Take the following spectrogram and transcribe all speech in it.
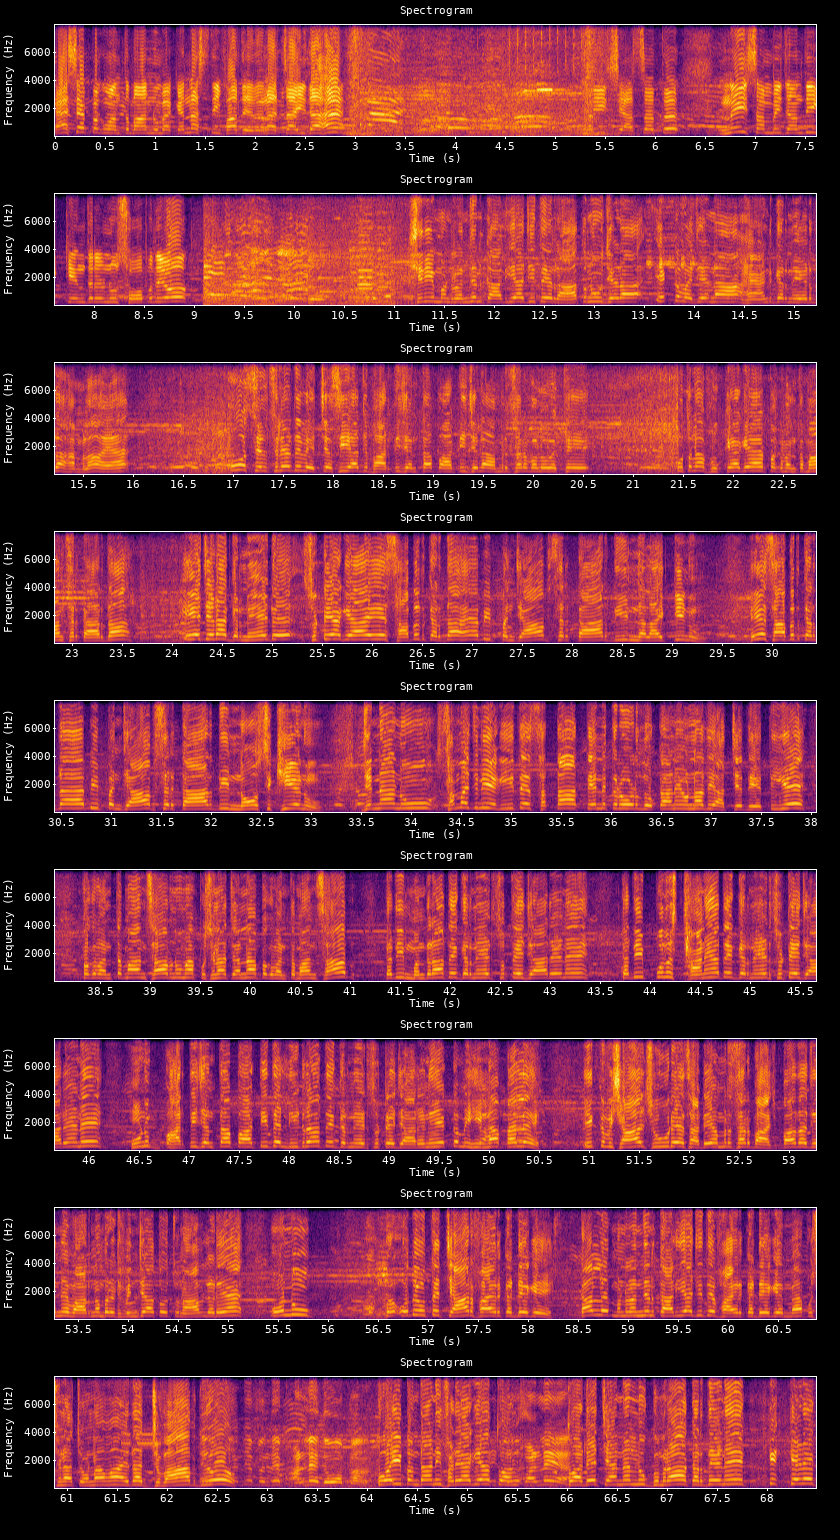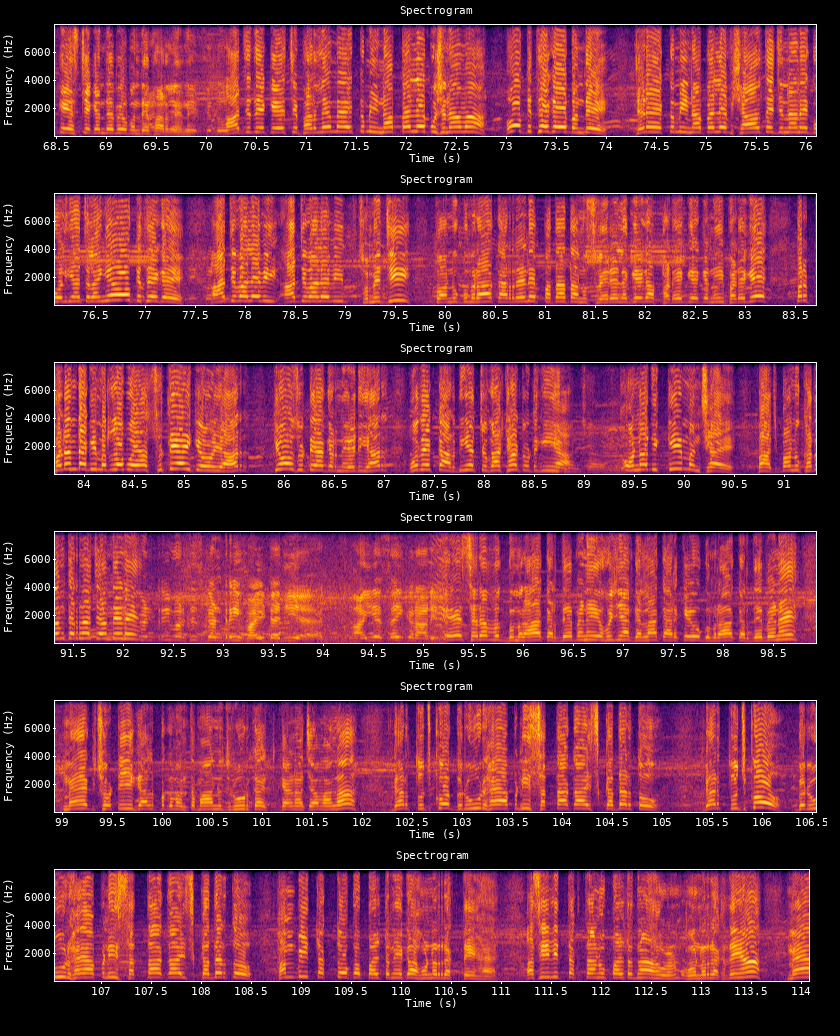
ਐਸੇ ਭਗਵੰਤ ਮਾਨ ਨੂੰ ਮੈਂ ਕਹਿੰਦਾ ਅਸਤੀਫਾ ਦੇ ਦੇਣਾ ਚਾਹੀਦਾ ਹੈ। ਦੀ ਸਿਆਸਤ ਨਹੀਂ ਸਮਝੀ ਜਾਂਦੀ, ਕੇਂਦਰ ਨੂੰ ਸੌਂਪ ਦਿਓ। ਸ਼੍ਰੀ ਮਨੋਰੰਜਨ ਕਾਲੀਆ ਜੀ, ਤੇ ਰਾਤ ਨੂੰ ਜਿਹੜਾ 1 ਵਜੇ ਨਾਲ ਹੈਂਡ ਗ੍ਰਨੇਡ ਦਾ ਹਮਲਾ ਹੋਇਆ ਉਹ ਸਿਲਸਿਲੇ ਦੇ ਵਿੱਚ ਅਸੀਂ ਅੱਜ ਭਾਰਤੀ ਜਨਤਾ ਪਾਰਟੀ ਜ਼ਿਲ੍ਹਾ ਅੰਮ੍ਰਿਤਸਰ ਵੱਲੋਂ ਇੱਥੇ ਪੁਤਲਾ ਫੂਕਿਆ ਗਿਆ ਭਗਵੰਤ ਮਾਨ ਸਰਕਾਰ ਦਾ। ਇਹ ਜਿਹੜਾ ਗ੍ਰਨੇਡ ਸੁੱਟਿਆ ਗਿਆ, ਇਹ ਸਾਬਤ ਕਰਦਾ ਹੈ ਵੀ ਪੰਜਾਬ ਸਰਕਾਰ ਦੀ ਨਲਾਇਕੀ ਨੂੰ। ਇਹ ਸਾਬਤ ਕਰਦਾ ਹੈ ਵੀ ਪੰਜਾਬ ਸਰਕਾਰ ਦੀ ਨੌ ਸਿੱਖੀਏ ਨੂੰ, ਜਿਨ੍ਹਾਂ ਨੂੰ ਸਮਝ ਨਹੀਂ ਹੈਗੀ ਤੇ ਸੱਤਾ 3 ਕਰੋੜ ਲੋਕਾਂ ਨੇ ਉਹਨਾਂ ਦੇ ਆਚੇ 'ਚ ਦੇਤੀ ਏ ਭਗਵੰਤ ਮਾਨ ਸਾਹਿਬ ਨੂੰ ਮੈਂ ਪੁੱਛਣਾ ਚਾਹਨਾ ਭਗਵੰਤ ਮਾਨ ਸਾਹਿਬ, ਕਦੀ ਮੰਦਰਾਂ ਤੇ ਗ੍ਰਨੇਡ ਸੁੱਤੇ ਜਾ ਰਹੇ ਨੇ, ਕਦੀ ਪੁਲਿਸ ਥਾਣਿਆਂ ਤੇ ਗ੍ਰਨੇਡ ਸੁੱਟੇ ਜਾ ਰਹੇ ਨੇ, ਹੁਣ ਭਾਰਤੀ ਜਨਤਾ ਪਾਰਟੀ ਦੇ ਲੀਡਰਾਂ ਤੇ ਗ੍ਰਨੇਡ ਸੁੱਟੇ ਜਾ ਰਹੇ ਨੇ, ਇੱਕ ਮਹੀਨਾ ਪਹਿਲੇ ਇੱਕ ਵਿਸ਼ਾਲ ਸ਼ੂਰ ਹੈ ਸਾਡੇ ਅੰਮ੍ਰਿਤਸਰ ਭਾਜਪਾ ਦਾ ਜਿਹਨੇ ਵਾਰਡ ਨੰਬਰ 58 ਤੋਂ ਚੁਣਾਵ ਲੜਿਆ ਉਹਨੂੰ ਉਹਦੇ ਉੱਤੇ ਚਾਰ ਫਾਇਰ ਕੱਢੇ ਗਏ। ਕੱਲ ਮਨੋਰੰਜਨ ਕਾਲੀਆ ਜੀ ਤੇ ਫਾਇਰ ਕੱਢੇ ਗਏ। ਮੈਂ ਪੁੱਛਣਾ ਚਾਹੁੰਦਾ ਵਾਂ ਇਹਦਾ ਜਵਾਬ ਦਿਓ। ਬੰਦੇ ਫੜ ਲਏ ਦੋ ਆਪਾਂ। ਕੋਈ ਬੰਦਾ ਨਹੀਂ ਫੜਿਆ ਗਿਆ। ਤੁਹਾਡੇ ਚੈਨਲ ਨੂੰ ਗੁੰਮਰਾਹ ਕਰਦੇ ਨੇ। ਕਿ ਕਿਹੜੇ ਕੇਸ 'ਚ ਕਹਿੰਦੇ ਪਏ ਉਹ ਬੰਦੇ ਫੜ ਲਏ ਨੇ? ਅੱਜ ਦੇ ਕੇਸ 'ਚ ਫੜ ਲਏ ਮੈਂ 1 ਮਹੀਨਾ ਪਹਿਲੇ ਪੁੱਛਣਾ ਵਾਂ ਉਹ ਕਿੱਥੇ ਗਏ ਬੰਦੇ? ਜਿਹੜੇ 1 ਮਹੀਨਾ ਪਹਿਲੇ ਵਿਸ਼ਾਲ ਤੇ ਜਿਨ੍ਹਾਂ ਨੇ ਗੋਲੀਆਂ ਚਲਾਈਆਂ, ਉਹ ਕਿੱਥੇ ਗਏ? ਅੱਜ ਵਾਲੇ ਵੀ ਅੱਜ ਵਾਲੇ ਵੀ ਸੁਮਿਤ ਜੀ, ਤੁਹਾਨੂੰ ਗੁੰਮਰਾਹ ਕਰ ਰਹੇ ਨੇ, ਪਤਾ ਤੁਹਾਨੂੰ ਸਵੇਰੇ ਲੱਗੇਗਾ, ਫੜੇਗੇ ਕਿ ਨਹੀਂ ਫੜੇਗੇ। ਪਰ ਫੜਨ ਦਾ ਕੀ ਮਤਲਬ ਹੋਇਆ? ਸੁੱਟਿਆ ਹੀ ਕਿਉਂ ਯਾਰ? ਕਿਉਂ ਸੁੱਟਿਆ ਗ੍ਰਨੇਡ ਯਾਰ ਉਹਦੇ ਘਰ ਦੀਆਂ ਚੁਗਾਠਾਂ ਟੁੱਟ ਗਈਆਂ ਉਹਨਾਂ ਦੀ ਕੀ ਮਨਸ਼ਾ ਹੈ ਭਾਜਪਾ ਨੂੰ ਖਤਮ ਕਰਨਾ ਚਾਹੁੰਦੇ ਨੇ ਕੰਟਰੀ ਵਰਸਸ ਕੰਟਰੀ ਫਾਈਟ ਹੈ ਜੀ ਹੈ ਆਈਐਸਆਈ ਕਰਾ ਰਹੀ ਹੈ ਇਹ ਸਿਰਫ ਗੁੰਮਰਾਹ ਕਰਦੇ ਪਏ ਨੇ ਇਹੋ ਜਿਹੀਆਂ ਗੱਲਾਂ ਕਰਕੇ ਉਹ ਗੁੰਮਰਾਹ ਕਰਦੇ ਪਏ ਨੇ ਮੈਂ ਇੱਕ ਛੋਟੀ ਜਿਹੀ ਗੱਲ ਭਗਵੰਤ ਮਾਨ ਨੂੰ ਜ਼ਰੂਰ ਕ- ਕਹਿਣਾ ਚਾਹਾਂਗਾ ਗਰ ਤੁਝਕੋ ਗਰੂਰ ਹੈ ਆਪਣੀ ਸੱਤਾ ਕਾ ਇਸ ਕਦਰ ਤੋਂ गर तुझको गरूर है अपनी सत्ता का इस कदर तो हम भी तख्तों को पलटने का हुनर रखते हैं ਅਸੀਂ ਵੀ ਤਖਤਾਂ ਨੂੰ ਪਲਟਣਾ ਹੁਨ- ਹੁਨਰ ਰੱਖਦੇ ਹਾਂ ਮੈਂ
